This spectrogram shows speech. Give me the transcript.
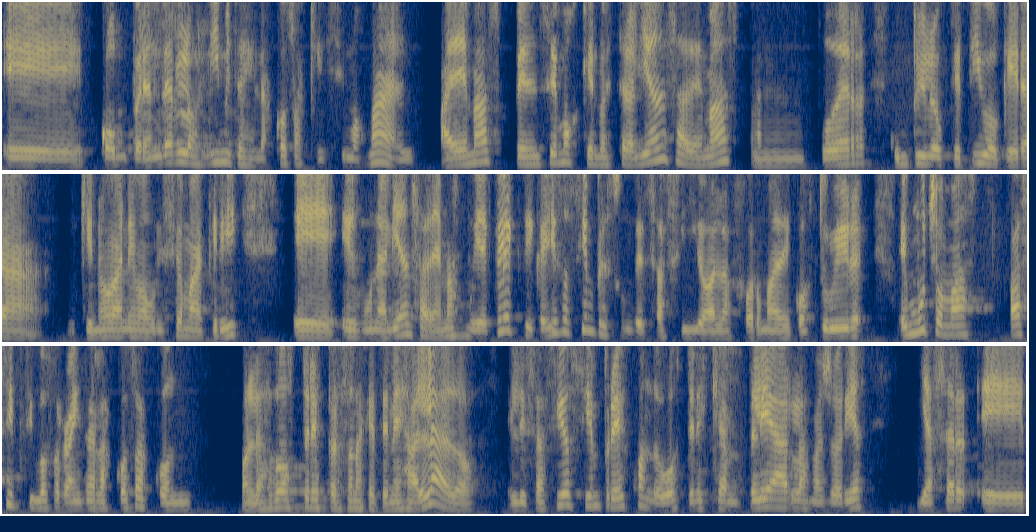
eh, comprender los límites y las cosas que hicimos mal. Además, pensemos que nuestra alianza, además, para poder cumplir el objetivo que era que no gane Mauricio Macri, eh, es una alianza además muy ecléctica y eso siempre es un desafío a la forma de construir. Es mucho más fácil si vos organizas las cosas con, con las dos, tres personas que tenés al lado. El desafío siempre es cuando vos tenés que ampliar las mayorías y hacer eh,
